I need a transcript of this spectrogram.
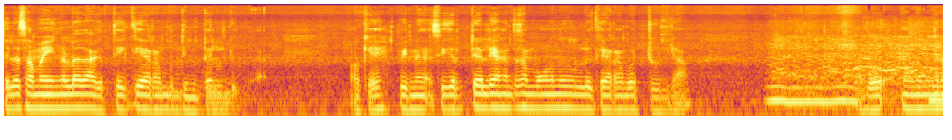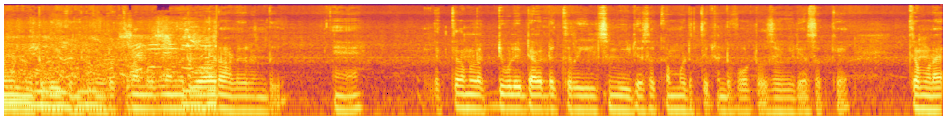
ചില സമയങ്ങളിൽ അത് അകത്തേക്ക് കയറാൻ ബുദ്ധിമുട്ടലുണ്ട്. ഓക്കെ പിന്നെ സിഗരറ്റ് അല്ലെങ്കിൽ അങ്ങനത്തെ സംഭവങ്ങളൊന്നും ഉള്ളിൽ കയറാൻ പറ്റില്ല. അപ്പോൾ നമ്മളിങ്ങനെ മുന്നോട്ട് പോയിക്കൊണ്ടിരിക്കും ഇവിടുത്തെ നമ്മൾക്ക് വന്ന ഒരുപാട് ആളുകളുണ്ട്. ഏഹ് ഇതൊക്കെ നമ്മൾ അടിപൊളിയായിട്ട് അവരുടെയൊക്കെ റീൽസും വീഡിയോസൊക്കെ നമ്മൾ എടുത്തിട്ടുണ്ട് ഫോട്ടോസ് വീഡിയോസൊക്കെ നമ്മളെ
